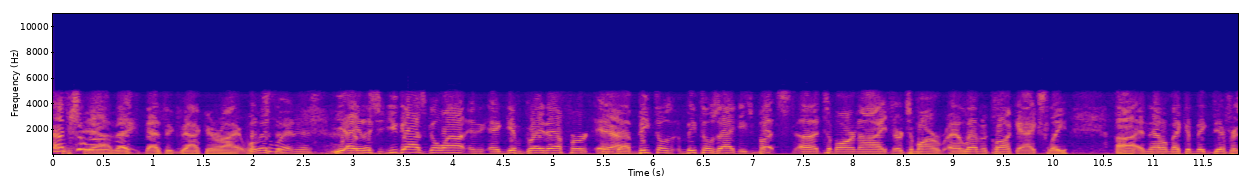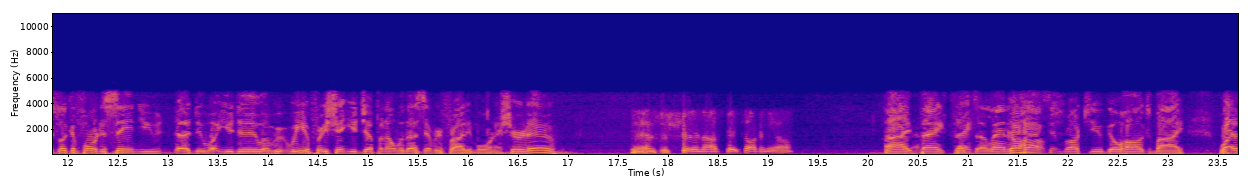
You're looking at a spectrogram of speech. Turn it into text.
Absolutely. Yeah, that's that's exactly right. Well, That's listen, the way it is. Yeah, hey, listen, you guys go out and, and give great effort and Yeah. uh, beat those beat those Aggies butts uh, tomorrow night or tomorrow at eleven o'clock actually, uh, and that'll make a big difference. Looking forward to seeing you uh, do what you do, and we, we appreciate you jumping on with us every Friday morning. Sure do. Yeah, for sure. No, it's great talking to y'all. All right, thanks. Thanks. That's uh, Landon Go Jackson Hogs. brought to you. Go Hogs by White.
